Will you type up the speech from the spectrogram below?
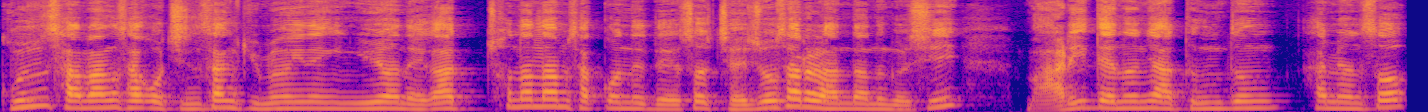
군 사망사고 진상규명위원회가 천안함 사건에 대해서 재조사를 한다는 것이 말이 되느냐 등등 하면서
